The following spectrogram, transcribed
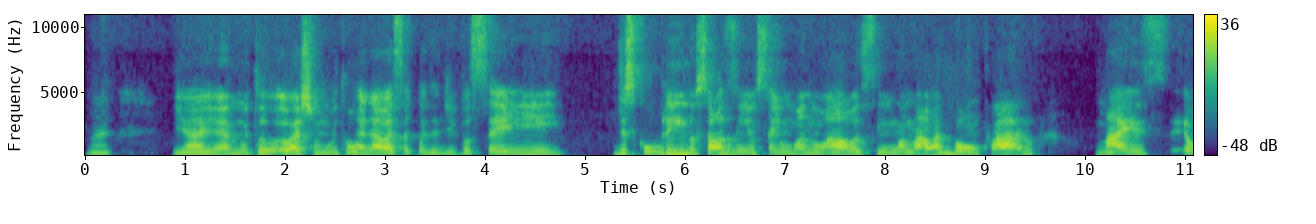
né, e aí é muito, eu acho muito legal essa coisa de você ir descobrindo sozinho, sem um manual, assim, o manual é bom, claro, mas eu,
